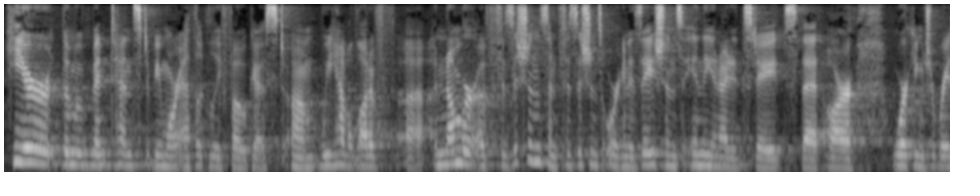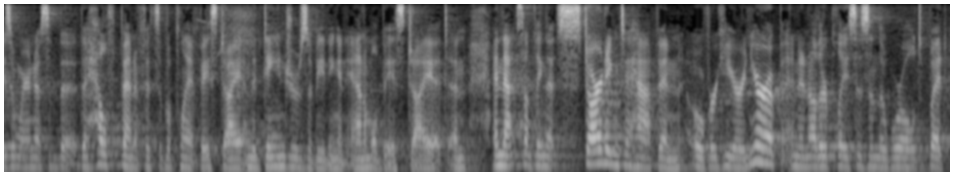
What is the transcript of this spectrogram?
here, the movement tends to be more ethically focused. Um, we have a lot of uh, a number of physicians and physicians organizations in the United States that are working to raise awareness of the, the health benefits of a plant-based diet and the dangers of eating an animal-based diet, and and that's something that's starting to happen over here in Europe and in other places in the world, but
